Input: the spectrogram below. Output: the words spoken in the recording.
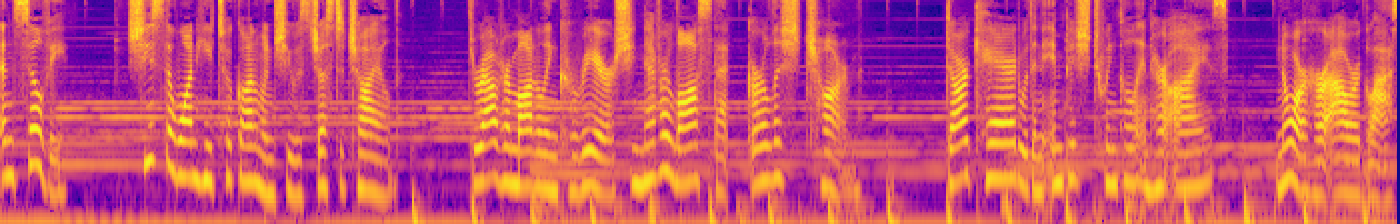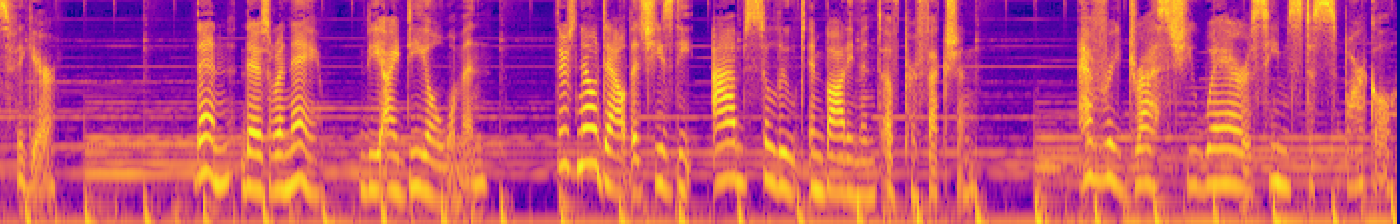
And Sylvie, she's the one he took on when she was just a child. Throughout her modeling career, she never lost that girlish charm dark haired with an impish twinkle in her eyes, nor her hourglass figure. Then there's Renee, the ideal woman. There's no doubt that she's the absolute embodiment of perfection. Every dress she wears seems to sparkle.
